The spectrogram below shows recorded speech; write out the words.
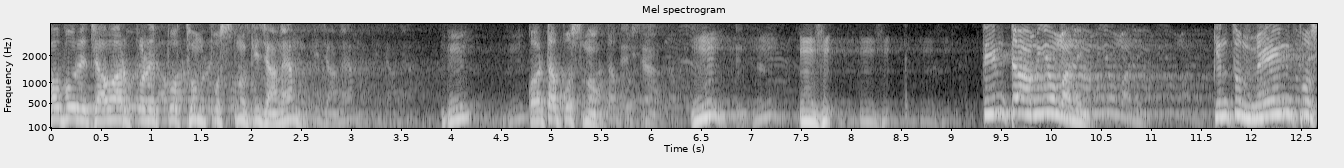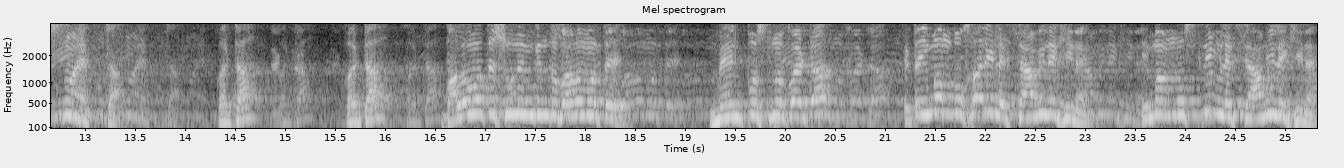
কবরে যাওয়ার পরে প্রথম প্রশ্ন কি জানেন? কয়টা প্রশ্ন? হুম। তিনটা আমিও মানি। কিন্তু মেইন প্রশ্ন একটা। কয়টা? কয়টা? ভালো মতে শুনেন কিন্তু ভালো মতে। মেইন প্রশ্ন কয়টা? এটা ইমাম বুখারি লেখছে, আমি লেখি নাই। ইমাম মুসলিম লেখছে, আমি লিখি নাই।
